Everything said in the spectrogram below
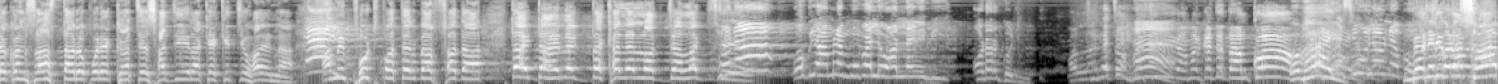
যখন রাস্তার উপরে কাঁচে সাজিয়ে রাখে কিছু হয় না। আমি ফুটপাতের ব্যবসাদার তাই ডাইরেক্ট দেখালে লজ্জা লাগছে। ওগুলো আমরা মোবাইলে অনলাইনে অর্ডার করি। হ্যাঁ। আমার কাছে দাম কম। ও ভাই মনে করো দাম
